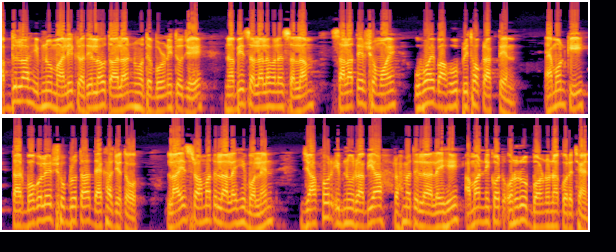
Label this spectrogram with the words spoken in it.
আবদুল্লাহ ইবনু মালিক রাজিয়াল্লাহ তাল্লাহ্ন হতে বর্ণিত যে, নবী সাল্লাহ সাল্লাম সালাতের সময় উভয় বাহু পৃথক রাখতেন, এমনকি তার বগলের শুভ্রতা দেখা যেত। লাইস রহমতুল্লা আলহি বলেন, জাফর ইবনু রাবিয়াহ রহমতুল্লা আলহি আমার নিকট অনুরূপ বর্ণনা করেছেন।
